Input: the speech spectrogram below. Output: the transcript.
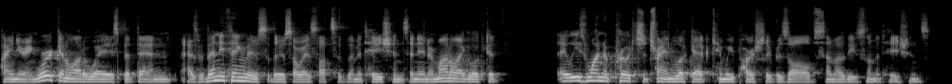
pioneering work in a lot of ways. But then, as with anything, there's there's always lots of limitations. And Inner Monologue looked at at least one approach to try and look at can we partially resolve some of these limitations.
